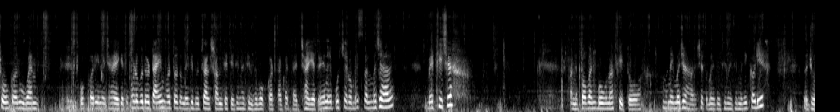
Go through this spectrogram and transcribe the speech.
શું કરવું એમ. વોક કરીને જાય કે થોડો બધો ટાઈમ હતો તો મેં કીધું, ચાલ શાંતિથી ધીમે ધીમે વોક કરતાં કરતાં જઈએ. તો એને પૂછેલો બેસવાની મજા આવે? બેઠી છે. અને પવન બહુ નથી તો મને મજા આવે છે. તો મેં કીધું, ધીમે ધીમે નીકળીએ. તો જો,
